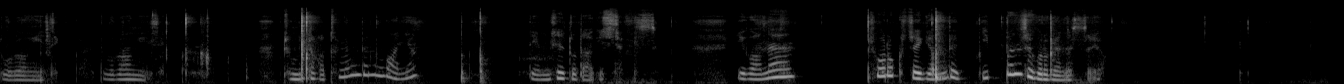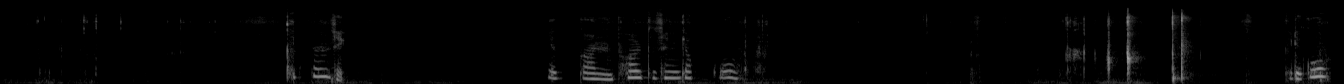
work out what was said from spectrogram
노랑이 색깔, 노랑이 색깔로. 좀 이따가 투명되는 거 아니야? 냄새도 나기 시작했어요. 이거는 초록색이었는데 이쁜 색으로 변했어요. 이쁜 색. 약간 펄도 생겼고 그리고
